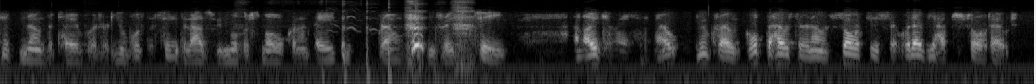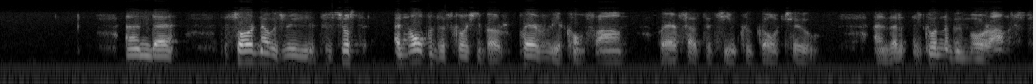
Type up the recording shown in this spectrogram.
sitting around the table with her. You wouldn't see the lads with my mother smoking and eating brown and drinking tea. And I came in and said, now, you crowd, go up the house there now and sort this, whatever you have to sort out. And uh, the sort now was really, it was just an open discussion about where we had come from, where I felt the team could go to. And it couldn't have been more honest.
